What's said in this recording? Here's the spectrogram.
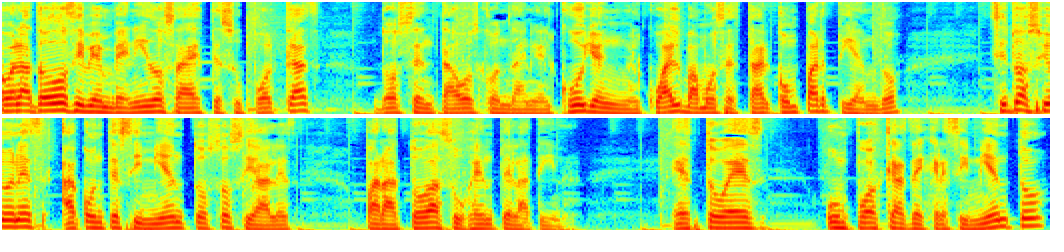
hola a todos y bienvenidos a este su podcast, Dos Centavos con Daniel Cuyo, en el cual vamos a estar compartiendo situaciones, acontecimientos sociales para toda su gente latina. Esto es un podcast de crecimiento,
